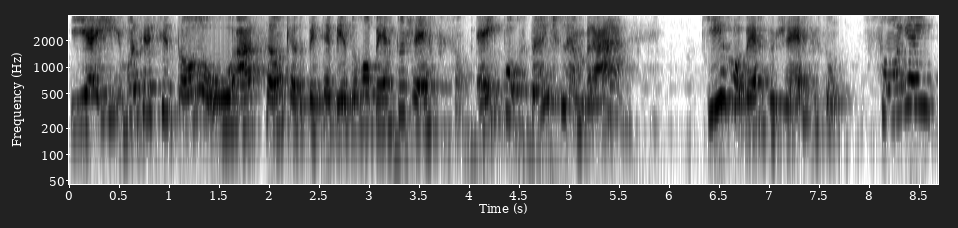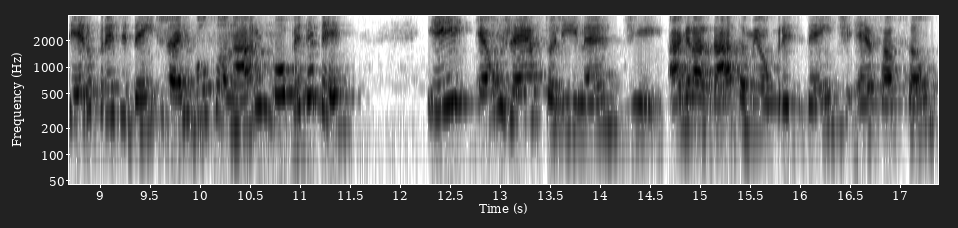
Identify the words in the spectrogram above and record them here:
E aí você citou a ação que é do PTB do Roberto Jefferson. É importante lembrar que Roberto Jefferson sonha em ter o presidente Jair Bolsonaro no PTB. E é um gesto ali, né, de agradar também ao presidente essa ação,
